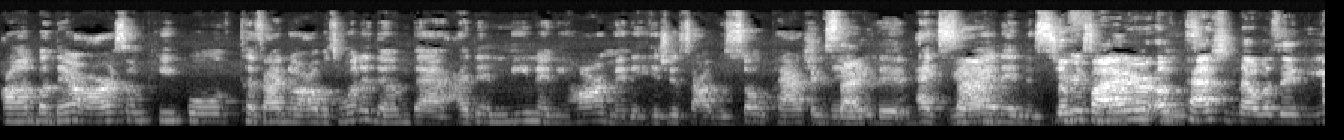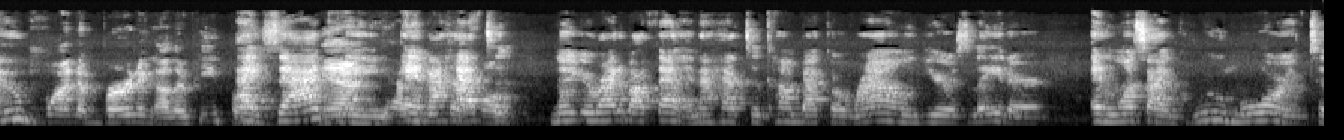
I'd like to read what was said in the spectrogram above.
Um, but there are some people, because I know I was one of them, that I didn't mean any harm in it. It's just I was so passionate, excited. excited, and Yeah. The fire of passion that was in you wound up burning other people. Exactly. Yeah, you have to and I had to no, you're right about that. And I had to come back around years later. And once I grew more into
